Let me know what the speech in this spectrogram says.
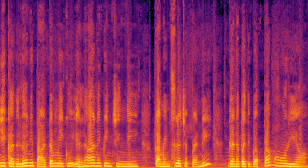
ఈ కథలోని పాఠం మీకు ఎలా అనిపించింది? కమెంట్స్లో చెప్పండి. గణపతి బప్ప మౌర్య.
